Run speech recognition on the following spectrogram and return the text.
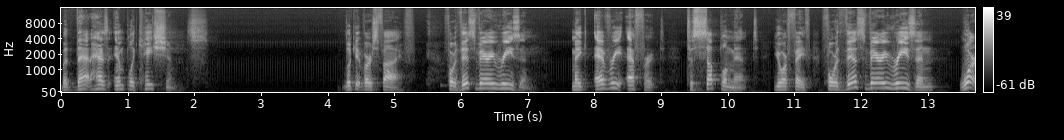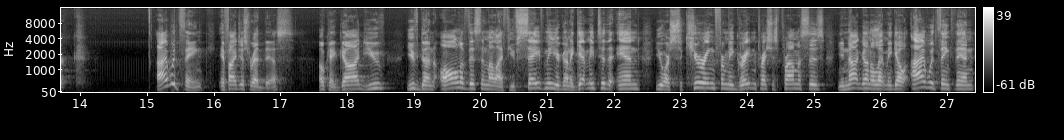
But that has implications. Look at verse 5. For this very reason, make every effort to supplement your faith. For this very reason, work. I would think, if I just read this, okay, God, you've, you've done all of this in my life. You've saved me. You're going to get me to the end. You are securing for me great and precious promises. You're not going to let me go. I would think then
